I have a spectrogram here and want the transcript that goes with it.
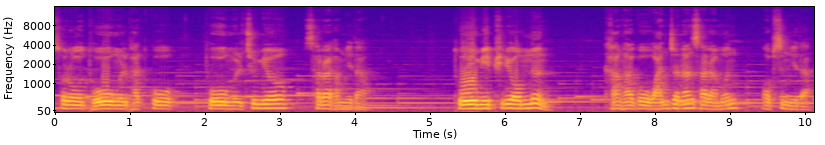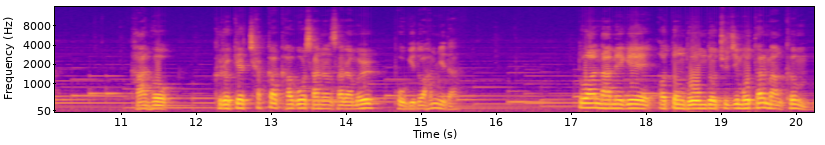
서로 도움을 받고 도움을 주며 살아갑니다. 도움이 필요 없는 강하고 완전한 사람은 없습니다. 간혹 그렇게 착각하고 사는 사람을 보기도 합니다. 또한 남에게 어떤 도움도 주지 못할 만큼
